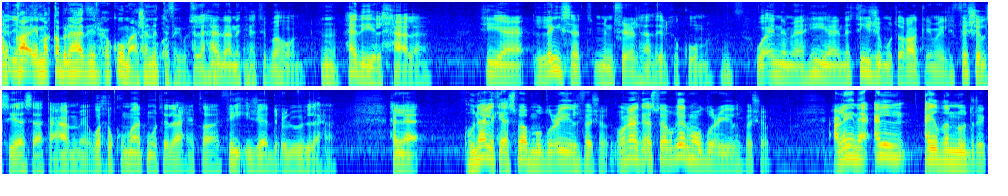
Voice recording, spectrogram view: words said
القائمة قبل هذه الحكومة عشان نتفق بس هلا هذا أنا كاتبه هون هذه الحالة هي ليست من فعل هذه الحكومة وإنما هي نتيجة متراكمة لفشل سياسات عامة وحكومات متلاحقة في إيجاد حلول لها. هلا هنالك أسباب موضوعية للفشل، هناك أسباب غير موضوعية للفشل. علينا أن أيضا ندرك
